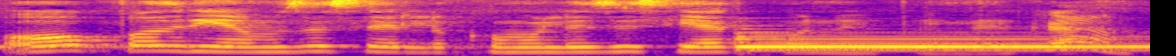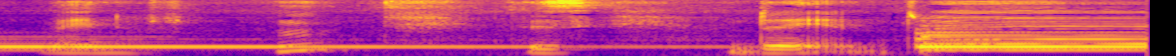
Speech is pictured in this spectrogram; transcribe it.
O podríamos hacerlo, como les decía, con el primer grado menor. Entonces, re, re,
